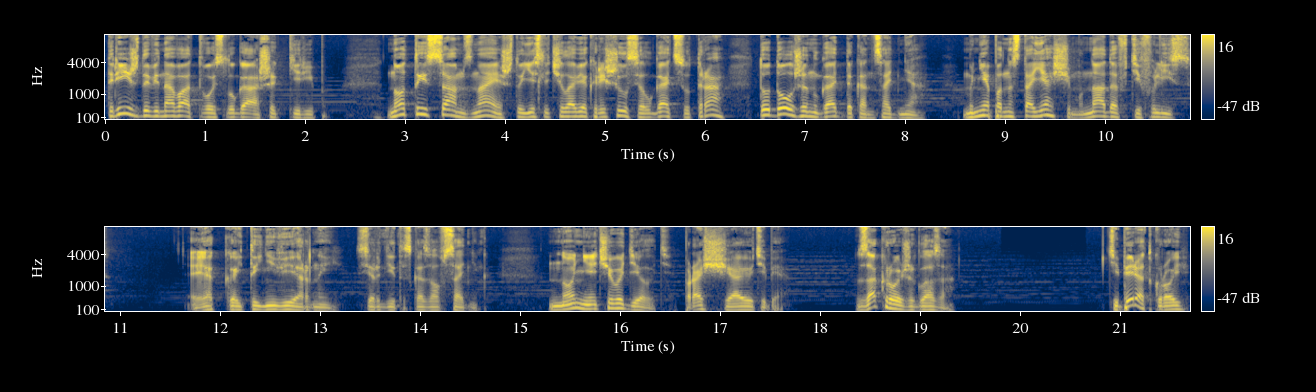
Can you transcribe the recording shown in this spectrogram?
трижды виноват твой слуга Ашик Кирип. Но ты сам знаешь, что если человек решился лгать с утра, то должен лгать до конца дня. Мне по-настоящему надо в Тифлис». «Экой ты неверный», — сердито сказал всадник. Но нечего делать. Прощаю тебя. Закрой же глаза. Теперь открой,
